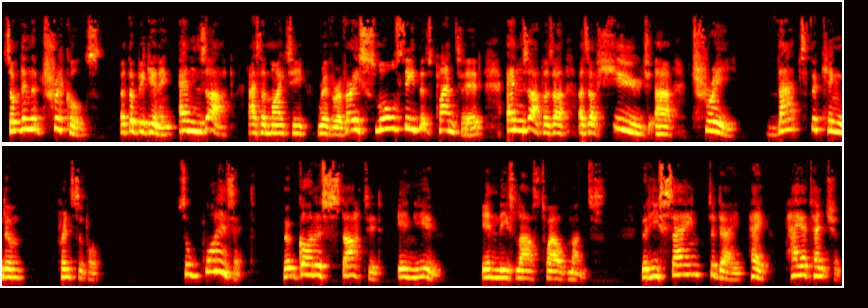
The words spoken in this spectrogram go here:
Something that trickles at the beginning ends up as a mighty river. A very small seed that's planted ends up as a, as a huge uh, tree. That's the kingdom principle. So what is it that God has started in you in these last 12 months. That he's saying today, hey, pay attention.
